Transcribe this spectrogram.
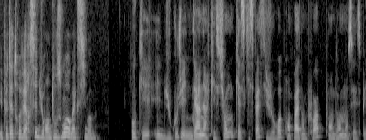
et peut être versée durant 12 mois au maximum. Ok, et du coup j'ai une dernière question. Qu'est-ce qui se passe si je ne reprends pas d'emploi pendant mon CSP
